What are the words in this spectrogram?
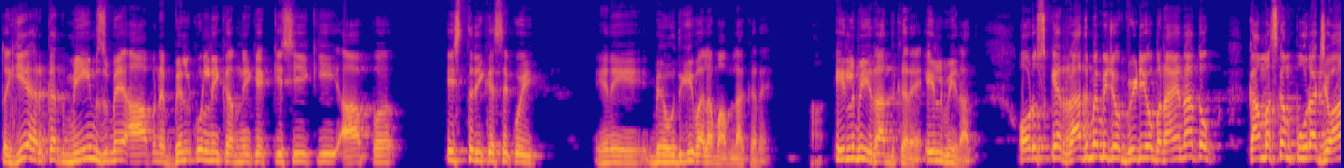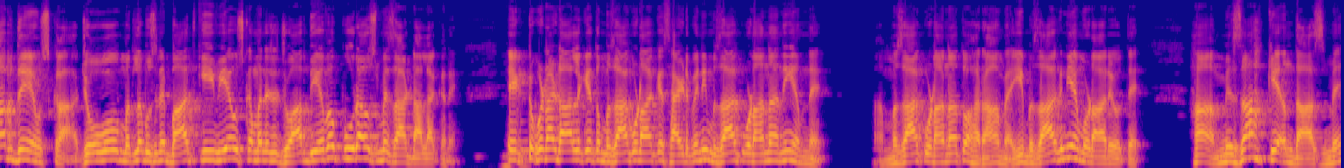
تو یہ حرکت میمز میں آپ نے بالکل نہیں کرنی کہ کسی کی آپ اس طریقے سے کوئی یعنی بےودگی والا معاملہ کریں۔ ہاں، علمی رد کریں، علمی رد۔ اور اس کے رد میں بھی جو ویڈیو بنائے نا، تو کم از کم پورا جواب دیں اس کا۔ جو وہ مطلب اس نے بات کی ہوئی ہے، اس کا میں نے جو جواب دیا وہ پورا اس میں ساتھ ڈالا کریں۔ ایک ٹکڑا ڈال کے تو مزاق اڑا کے سائڈ پہ نہیں مزاق اڑانا نہیں ہم نے۔ ہاں، مزاق اڑانا تو حرام ہے، یہ مزاق نہیں ہم اڑا رہے ہوتے۔ ہاں مزاح کے انداز میں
